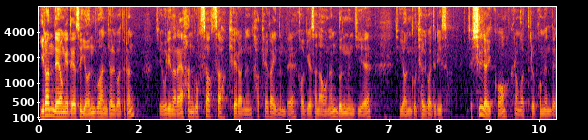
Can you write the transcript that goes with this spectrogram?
이런 내용에 대해서 연구한 결과들은 우리나라의 한국수학사학회라는 학회가 있는데 거기에서 나오는 논문지에 연구 결과들이 실려 있고 그런 것들을 보면 돼요.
